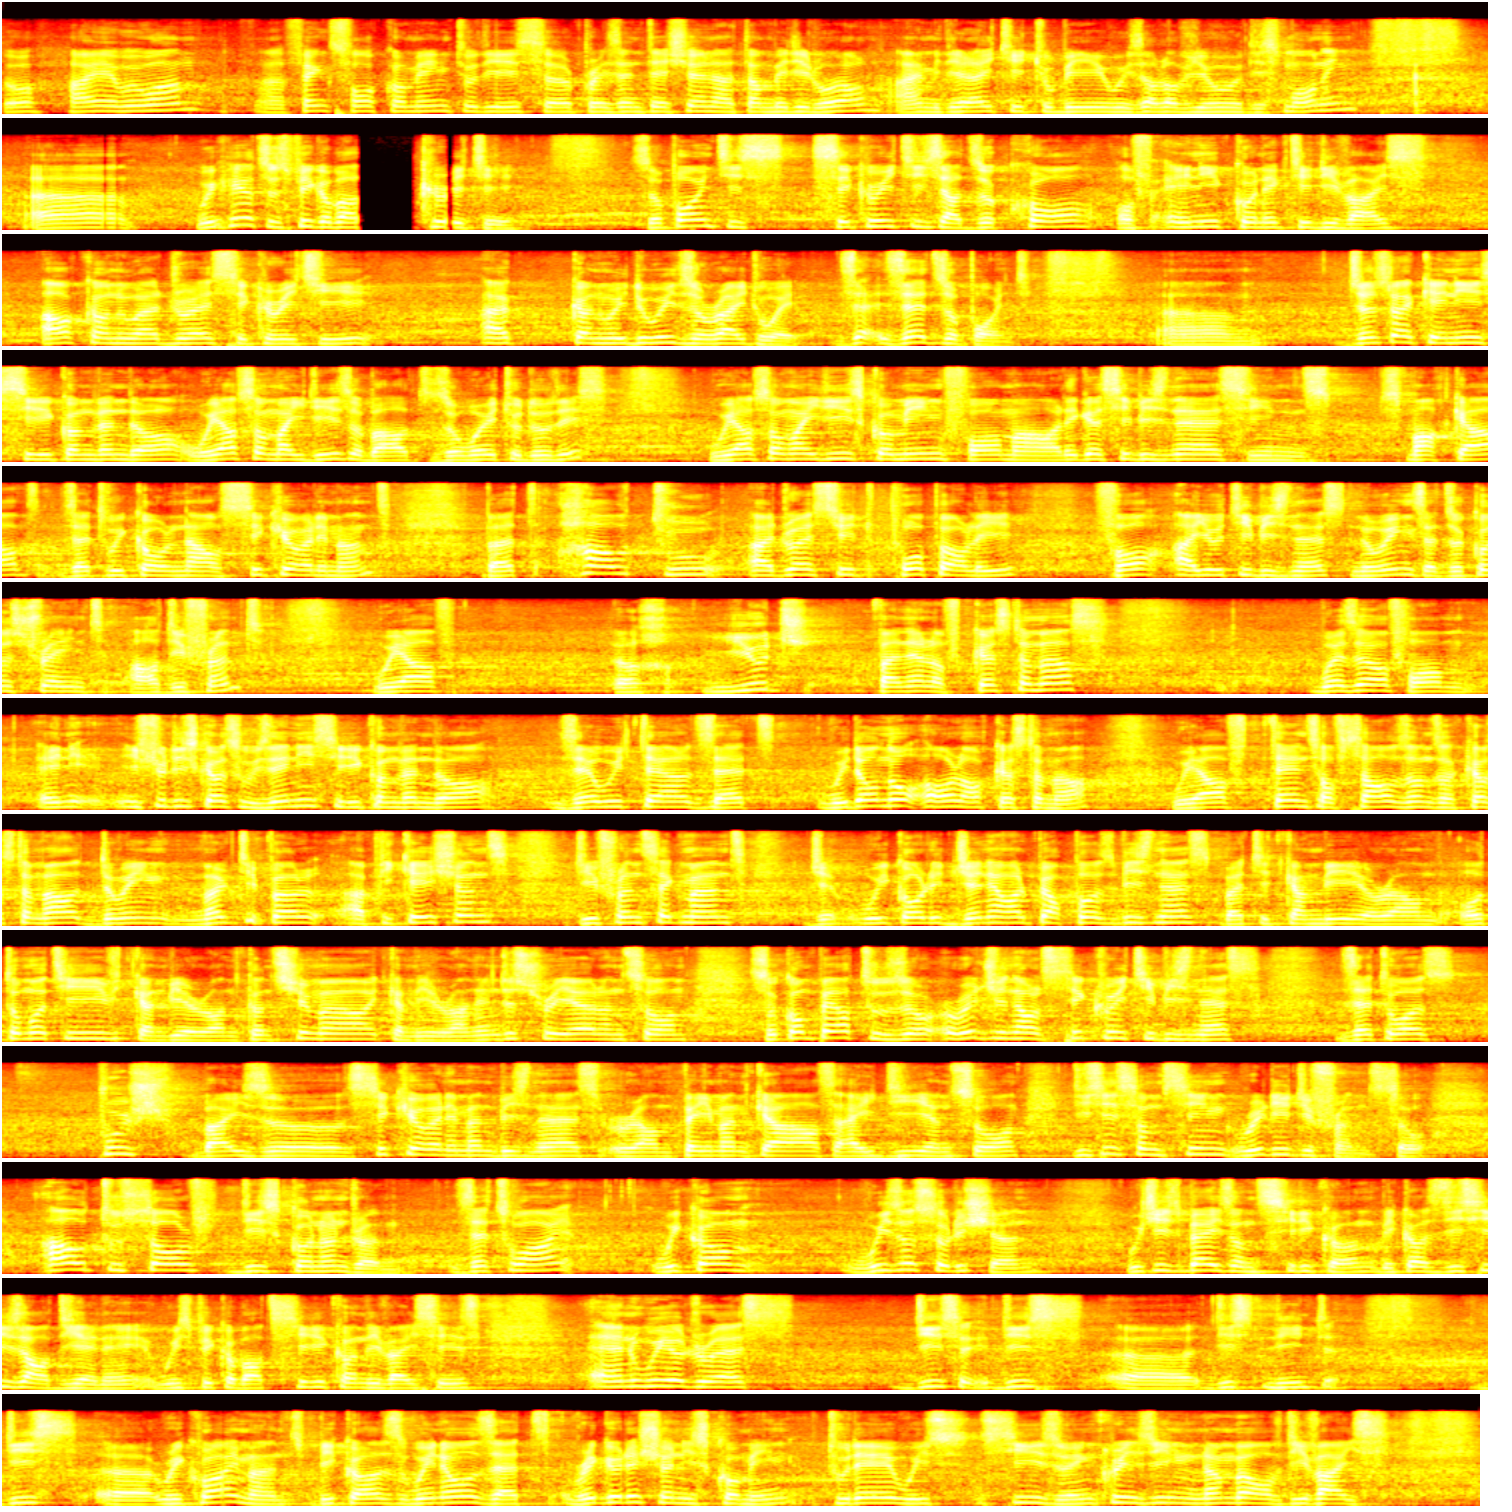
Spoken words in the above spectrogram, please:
So, hi everyone. Uh, thanks for coming to this uh, presentation at Embedded World. I'm delighted to be with all of you this morning. Uh, we're here to speak about security. The point is security is at the core of any connected device. How can we address security? How can we do it the right way? Th that's the point. Um, just like any silicon vendor, we have some ideas about the way to do this. We have some ideas coming from our legacy business in smart card that we call now secure element, but how to address it properly for IoT business, knowing that the constraints are different. We have a huge panel of customers whether from any, if you discuss with any silicon vendor, they will tell that we don't know all our customers. We have tens of thousands of customers doing multiple applications, different segments. We call it general purpose business, but it can be around automotive, it can be around consumer, it can be around industrial, and so on. So compared to the original security business that was push by the secure element business around payment cards, ID, and so on. This is something really different. So how to solve this conundrum? That's why we come with a solution which is based on silicon, because this is our DNA. We speak about silicon devices, and we address this, this, uh, this need, this uh, requirement, because we know that regulation is coming. Today, we see the increasing number of devices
